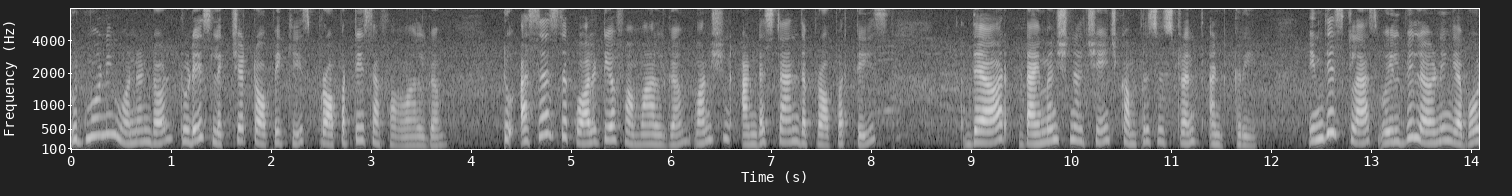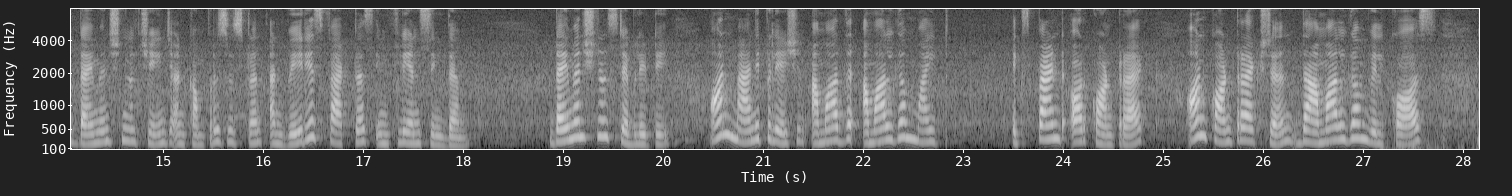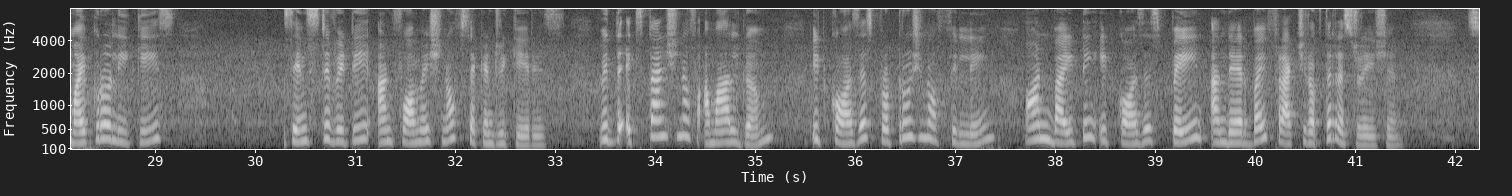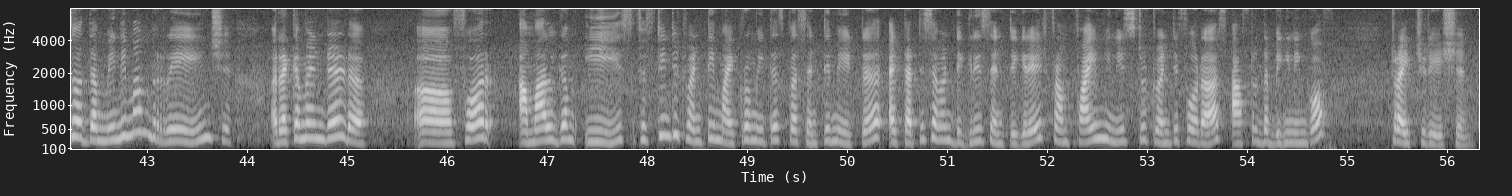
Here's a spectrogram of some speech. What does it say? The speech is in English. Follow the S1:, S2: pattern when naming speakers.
S1: Good morning, one and all. Today's lecture topic is properties of amalgam. To assess the quality of amalgam, one should understand the properties. They are dimensional change, compressive strength, and creep. In this class, we will be learning about dimensional change and compressive strength and various factors influencing them. Dimensional stability. On manipulation, amalgam might expand or contract. On contraction, the amalgam will cause micro leakage, sensitivity and formation of secondary caries. With the expansion of amalgam, it causes protrusion of filling. On biting, it causes pain and thereby fracture of the restoration. So, the minimum range recommended uh, for amalgam is 15 to 20 micrometers per centimeter at 37 degrees centigrade from 5 minutes to 24 hours after the beginning of trituration.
